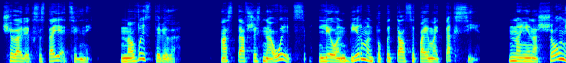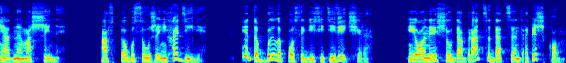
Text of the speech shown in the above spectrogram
Человек состоятельный. Но выставила. Оставшись на улице, Леон Бирман попытался поймать такси, но не нашел ни одной машины. Автобусы уже не ходили. Это было после десяти вечера и он решил добраться до центра пешком.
